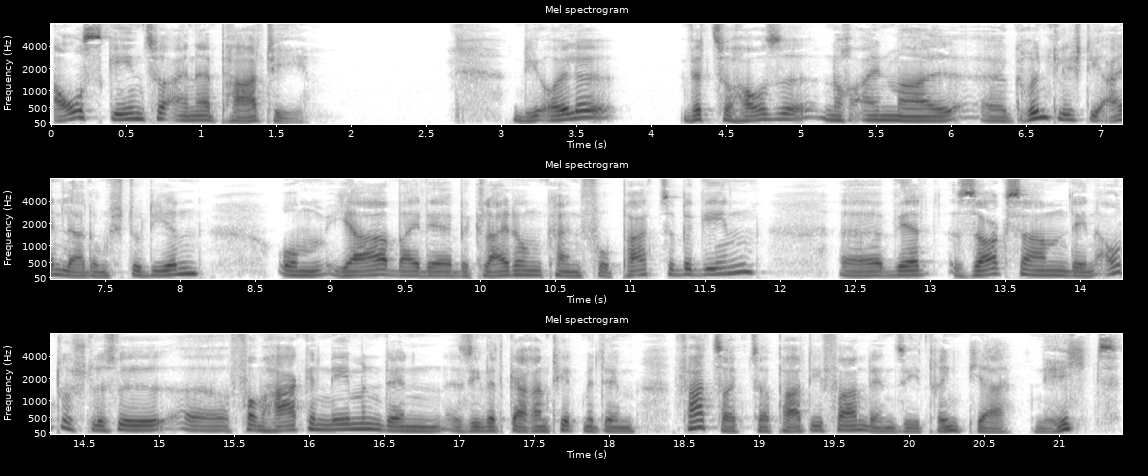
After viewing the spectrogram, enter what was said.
Ausgehen zu einer Party. Die Eule wird zu Hause noch einmal äh, gründlich die Einladung studieren, um ja bei der Bekleidung kein Fauxpas zu begehen, äh, wird sorgsam den Autoschlüssel äh, vom Haken nehmen, denn sie wird garantiert mit dem Fahrzeug zur Party fahren, denn sie trinkt ja nichts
